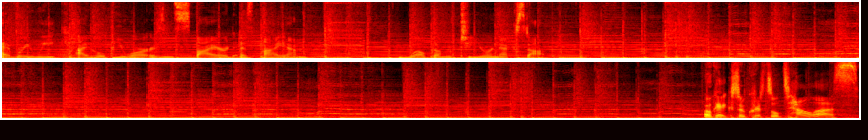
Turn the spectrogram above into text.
Every week, I hope you are as inspired as I am. Welcome to your next stop. Okay, so Crystal, tell us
